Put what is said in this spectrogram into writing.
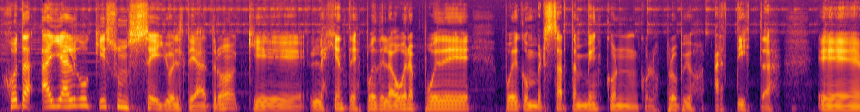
J, hay algo que es un sello el teatro, que la gente después de la obra puede, puede conversar también con, con los propios artistas. Eh,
